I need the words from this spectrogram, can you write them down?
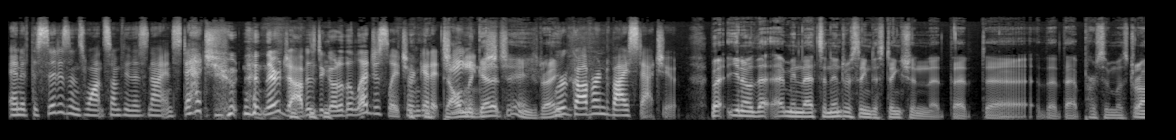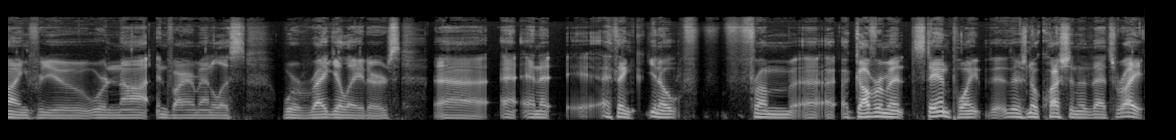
And if the citizens want something that's not in statute, then their job is to go to the legislature and get it Tell changed. them to get it changed, right? We're governed by statute. But you know that I mean that's an interesting distinction that that uh, that that person was drawing for you. We're not environmentalists. We're regulators. Uh, and it, I think you know f- from a, a, government standpoint, there's no question that that's right.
